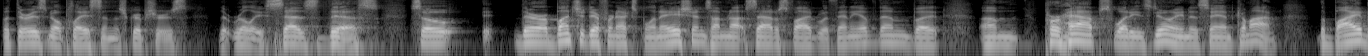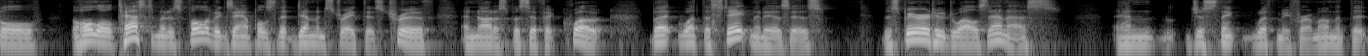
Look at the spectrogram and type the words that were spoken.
but there is no place in the scriptures that really says this. So there are a bunch of different explanations. I'm not satisfied with any of them, but um, perhaps what he's doing is saying, come on, the Bible the whole Old Testament is full of examples that demonstrate this truth and not a specific quote. But what the statement is, is the Spirit who dwells in us, and just think with me for a moment that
